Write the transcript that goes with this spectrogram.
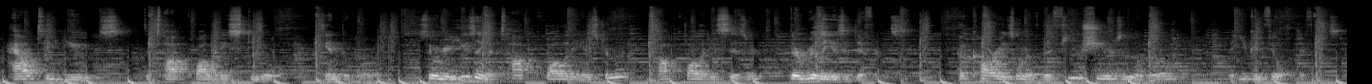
how to use the top quality steel in the world. So when you're using a top quality instrument, top quality scissor, there really is a difference. Hikari is one of the few shears in the world that you can feel the difference.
